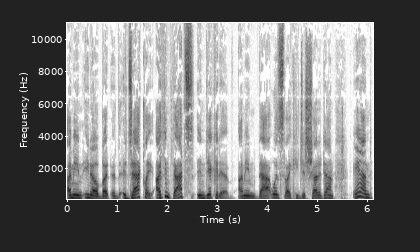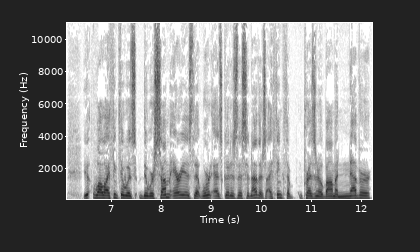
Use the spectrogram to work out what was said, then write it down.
I mean, you know, but exactly. I think that's indicative. I mean, that was like he just shut it down. And while I think there was there were some areas that weren't as good as this and others, I think that President Obama never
